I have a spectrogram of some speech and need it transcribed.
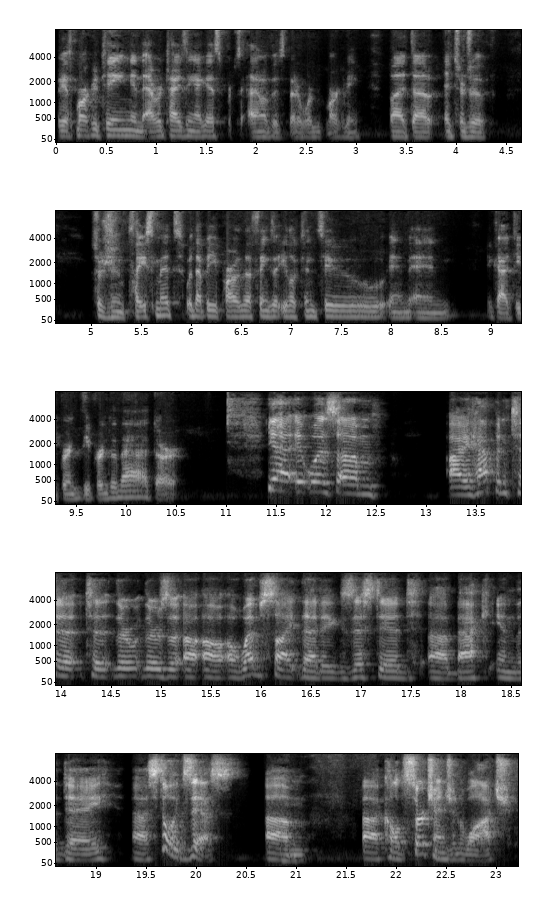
I guess marketing and advertising. I guess I don't know if it's better word marketing, but uh, in terms of search engine placement would that be part of the things that you looked into and and you got deeper and deeper into that or? Yeah it was um i happened to to there there's a, a, a website that existed uh, back in the day uh, still exists um, uh, called search engine watch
